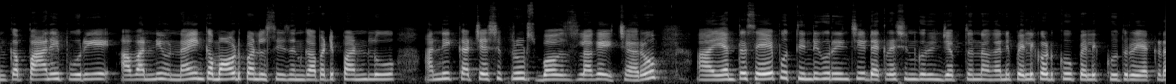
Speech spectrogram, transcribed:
ఇంకా పానీపూరి అవన్నీ ఉన్నాయి. ఇంకా మామిడి పండ్ల సీజన్ కాబట్టి పండ్లు అన్నీ కట్ చేసి ఫ్రూట్స్ బౌల్స్ లాగా ఇచ్చారు. ఎంతసేపు తిండి గురించి డెకరేషన్ గురించి చెప్తున్నా కానీ పెళ్ళి కొడుకు పెళ్ళి కూతురు ఎక్కడ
